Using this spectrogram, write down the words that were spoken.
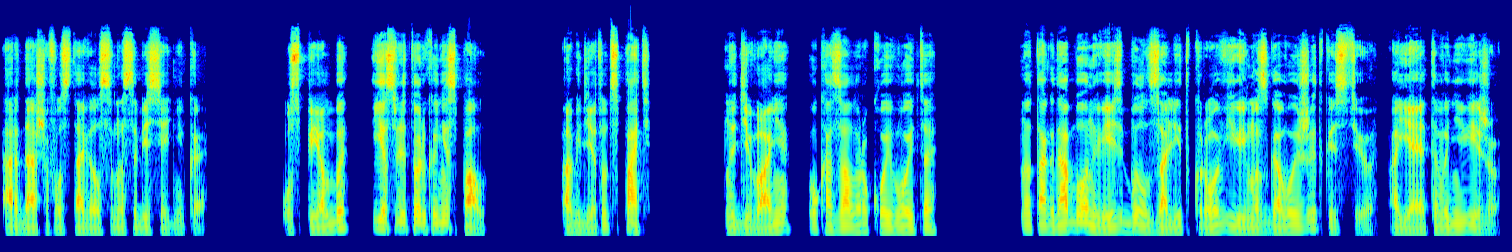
Ардашев уставился на собеседника. Успел бы, если только не спал. А где тут спать? «На диване», — указал рукой Войта. «Но тогда бы он весь был залит кровью и мозговой жидкостью, а я этого не вижу.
